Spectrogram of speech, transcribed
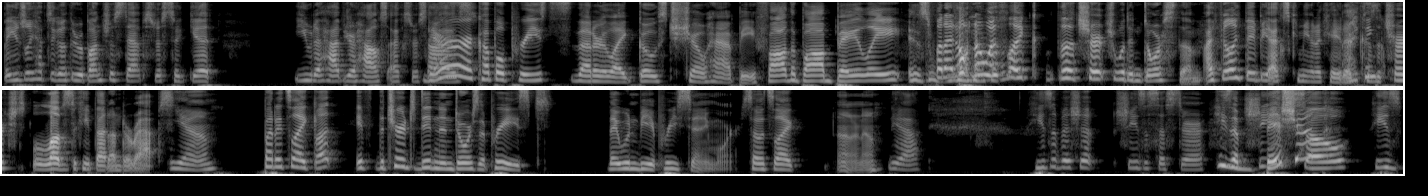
They usually have to go through a bunch of steps just to get you to have your house exorcised. there are a couple priests that are like ghost show happy. Father Bob Bailey is but I don't know if like the church would endorse them. I feel like they'd be excommunicated because the church loves to keep that under wraps. Yeah. But it's like But if the church didn't endorse a priest, they wouldn't be a priest anymore. So it's like I don't know. yeah, he's a bishop. She's a sister. He's a She's bishop? So he's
